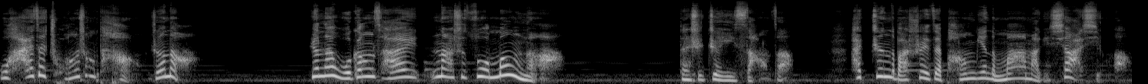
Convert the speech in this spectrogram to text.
我还在床上躺着呢。原来我刚才那是做梦啊！但是这一嗓子，还真的把睡在旁边的妈妈给吓醒了。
